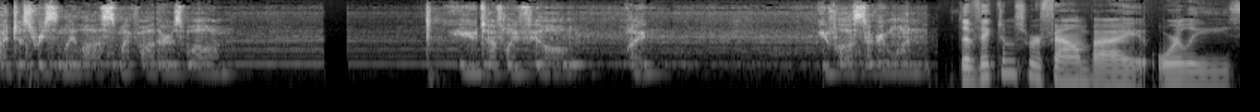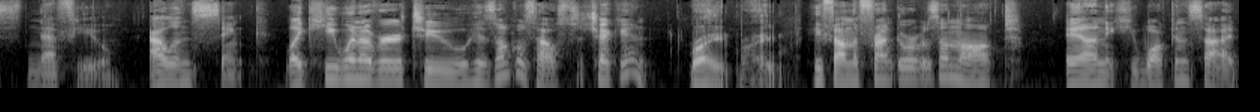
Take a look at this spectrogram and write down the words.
I just recently lost my father as well. You definitely feel like you've lost everyone. The victims were found by Orley's nephew, Alan Sink. Like he went over to his uncle's house to check in. Right, right. He found the front door was unlocked and he walked inside.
